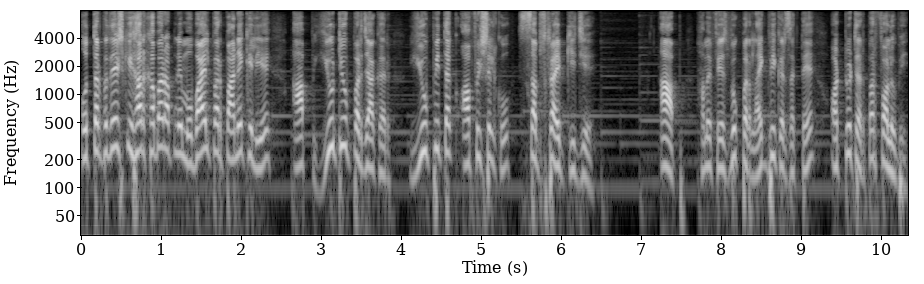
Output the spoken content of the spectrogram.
उत्तर प्रदेश की हर खबर अपने मोबाइल पर पाने के लिए आप YouTube पर जाकर यूपी तक ऑफिशियल को सब्सक्राइब कीजिए। आप हमें फेसबुक पर लाइक भी कर सकते हैं और ट्विटर पर फॉलो भी।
